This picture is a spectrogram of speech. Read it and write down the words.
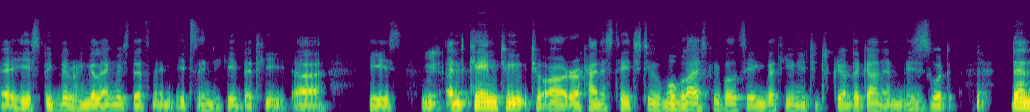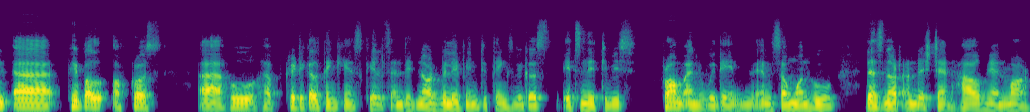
he speak the Rohingya language. That's mean it's indicate that he he is, yeah. and came to to our Rakhine state to mobilize people, saying that you need to grab the gun, and this is what. Then uh, people, of course, uh, who have critical thinking skills and did not believe into things because it need to be from and within, and someone who does not understand how Myanmar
